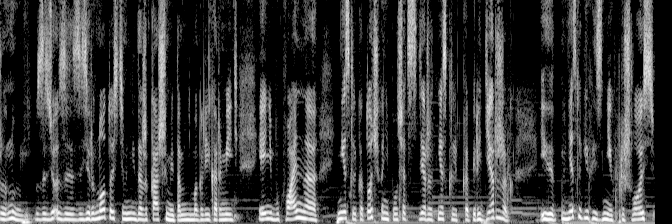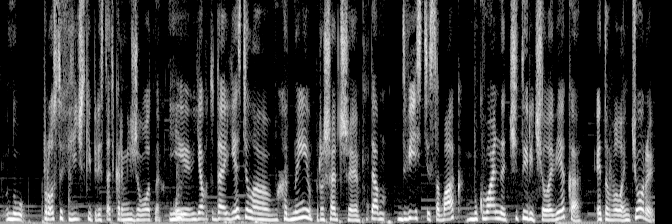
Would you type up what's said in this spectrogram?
ну, за, за, за зерно, то есть они даже кашами там не могли кормить. И они буквально несколько точек, они, получается, содержат несколько передержек, и в нескольких из них пришлось, ну, просто физически перестать кормить животных. И Ой. я вот туда ездила в выходные прошедшие. Там 200 собак, буквально 4 человека, это волонтеры,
